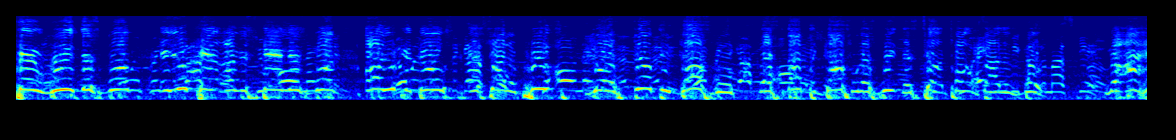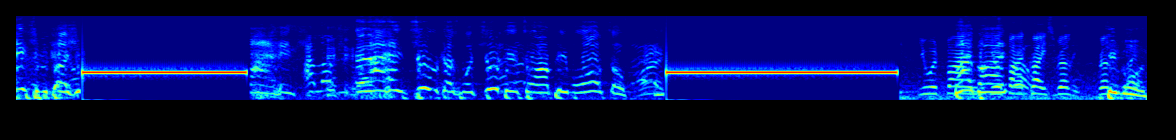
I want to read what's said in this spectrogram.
can't read this book and you can't understand this book. All you can do is try to preach your filthy gospel. That's not the gospel that's written that's taught inside this book. No, I hate you because you. I hate you. I love you, And. I hate you because what you did to our people also. You would find, Bye-bye. you would find Christ really, really. Keep going.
